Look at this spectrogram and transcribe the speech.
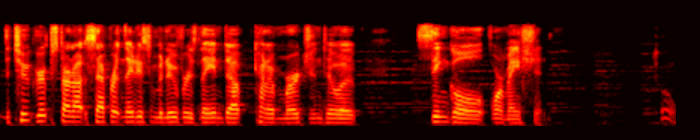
the two groups start out separate and they do some maneuvers and they end up kind of merge into a single formation. Cool.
